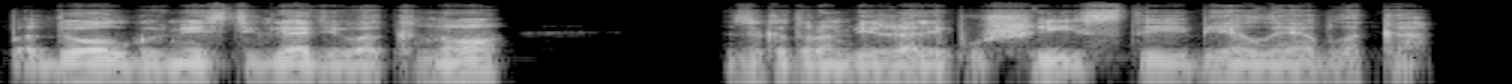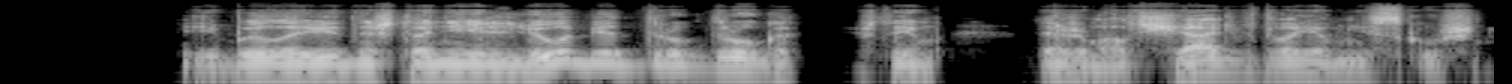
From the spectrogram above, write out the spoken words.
подолгу вместе глядя в окно, за которым бежали пушистые белые облака. И было видно, что они любят друг друга, что им даже молчать вдвоем не скучно.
